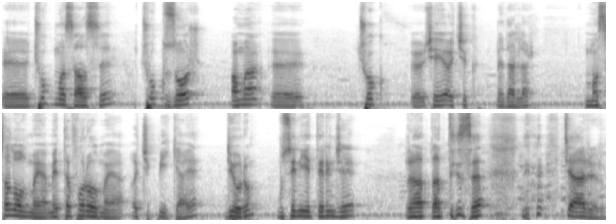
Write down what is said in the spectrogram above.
e, çok masalsı, çok zor ama e, çok e, şeye açık ne derler? Masal olmaya, metafor olmaya açık bir hikaye diyorum. Bu seni yeterince rahatlattıysa çağırıyorum.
